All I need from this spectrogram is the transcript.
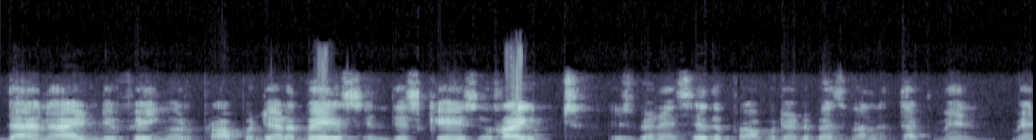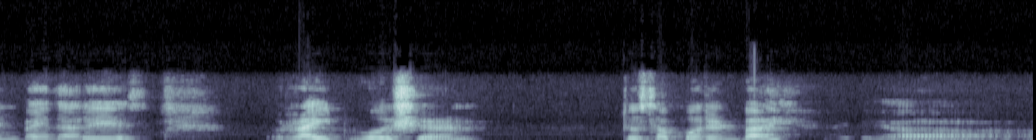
then identifying your proper database. In this case right is when I say the proper database when that mean meant by that is right version to supported by uh,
